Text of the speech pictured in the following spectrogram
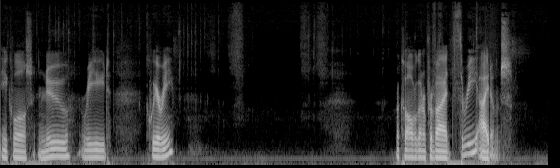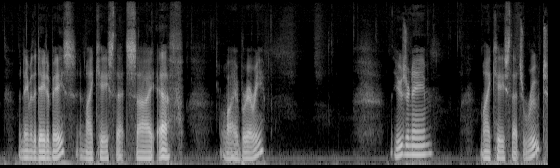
equals new read query. Recall we're going to provide three items. The name of the database, in my case that's Sci-Fi library. The username, my case that's root.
